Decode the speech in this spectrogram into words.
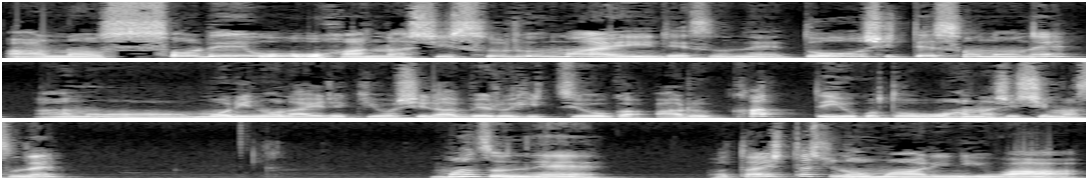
あの、それをお話しする前にですね、どうしてそのね、あの、森の来歴を調べる必要があるかっていうことをお話ししますね。まずね、私たちの周りには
